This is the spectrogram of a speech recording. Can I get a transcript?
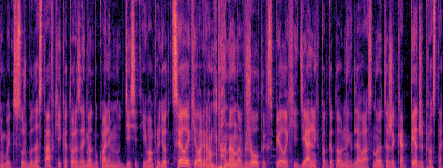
какую-нибудь службу доставки, которая займет буквально минут 10, и вам придет целый килограмм бананов желтых, спелых, идеальных, подготовленных для вас. Но это же капец же просто.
